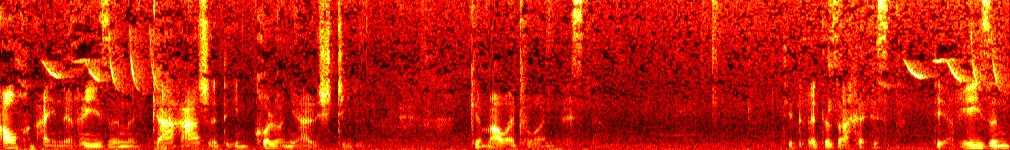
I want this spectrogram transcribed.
auch eine riesen Garage, die im Kolonialstil gemauert worden ist. Die dritte Sache ist der riesen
